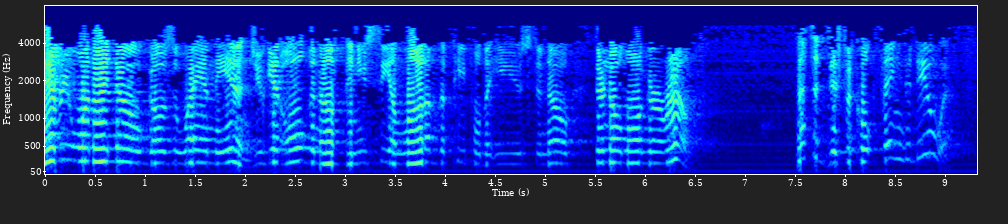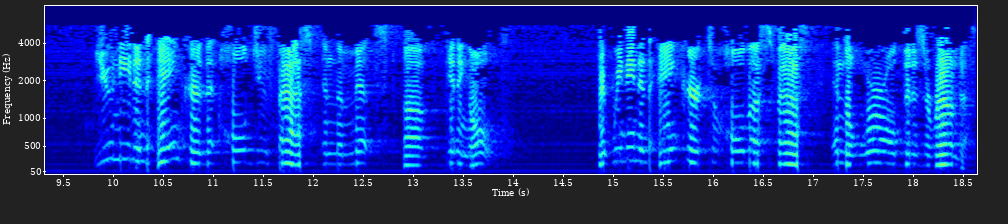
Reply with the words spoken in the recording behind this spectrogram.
Everyone I know goes away in the end. You get old enough and you see a lot of the people that you used to know, they're no longer around. That's a difficult thing to deal with. You need an anchor that holds you fast in the midst of getting old. We need an anchor to hold us fast in the world that is around us.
